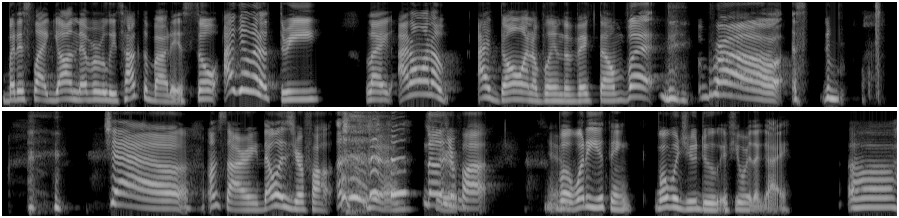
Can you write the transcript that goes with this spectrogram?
But it's like y'all never really talked about it. So I give it a three. Like, I don't wanna I don't wanna blame the victim, but bro, child, I'm sorry. That was your fault. Yeah, that was your fault. Yeah. But what do you think? What would you do if you were the guy? Uh,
